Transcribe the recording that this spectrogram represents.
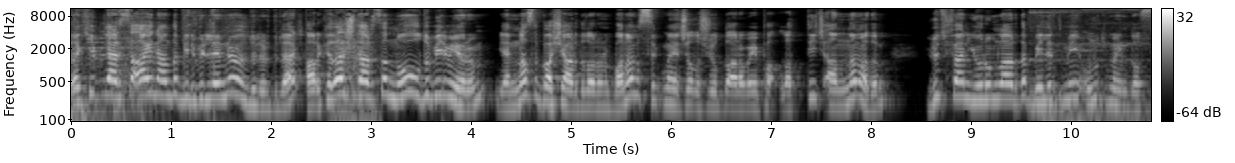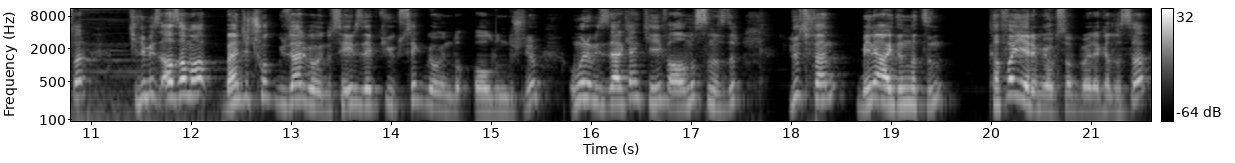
Rakiplerse aynı anda birbirlerini öldürürdüler. Arkadaşlarsa ne oldu bilmiyorum. Yani nasıl başardılar onu? Bana mı sıkmaya çalışıyordu arabayı patlattı hiç anlamadım. Lütfen yorumlarda belirtmeyi unutmayın dostlar. Kilimiz az ama bence çok güzel bir oyundu. Seyir zevki yüksek bir oyun olduğunu düşünüyorum. Umarım izlerken keyif almışsınızdır. Lütfen beni aydınlatın. Kafa yerim yoksa böyle kalırsa.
